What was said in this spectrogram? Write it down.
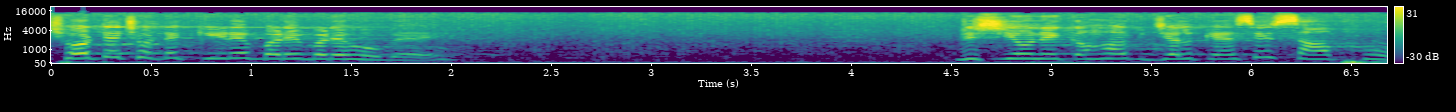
छोटे छोटे कीड़े बड़े बड़े हो गए। ऋषियों ने कहा, जल कैसे साफ़ हो?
